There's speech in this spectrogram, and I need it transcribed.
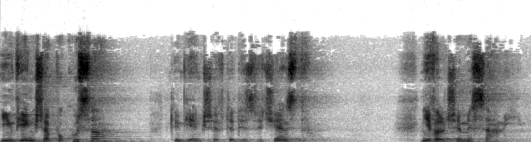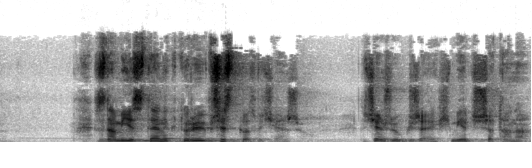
Im większa pokusa, tym większe wtedy zwycięstwo. Nie walczymy sami. Z nami jest ten, który wszystko zwyciężył. Zwyciężył grzech, śmierć szatana,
